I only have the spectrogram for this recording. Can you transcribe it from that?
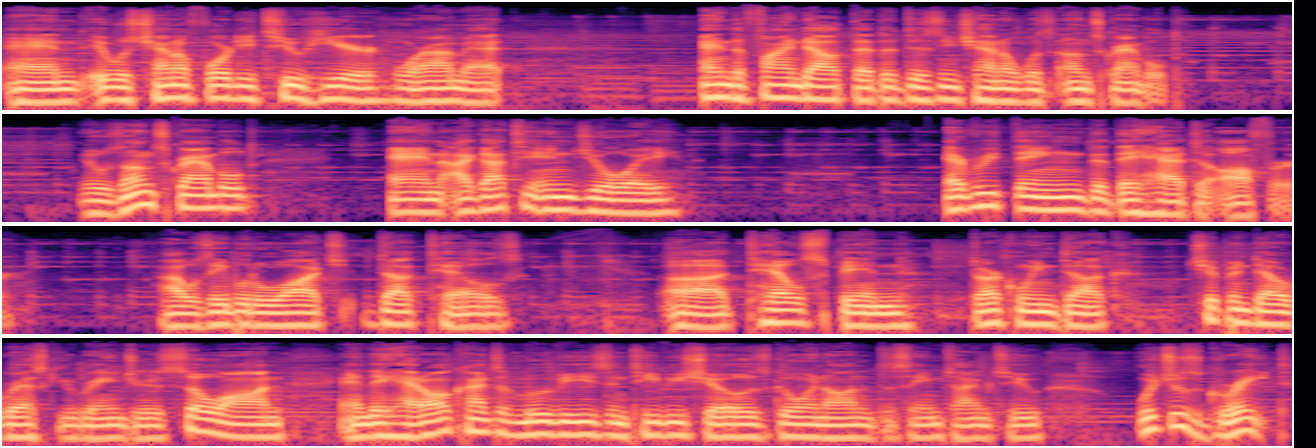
and it was channel 42 here where I'm at and to find out that the Disney Channel was unscrambled. It was unscrambled and I got to enjoy everything that they had to offer. I was able to watch DuckTales, uh, TaleSpin, Darkwing Duck, Chip 'n Dale Rescue Rangers, so on, and they had all kinds of movies and TV shows going on at the same time too, which was great.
